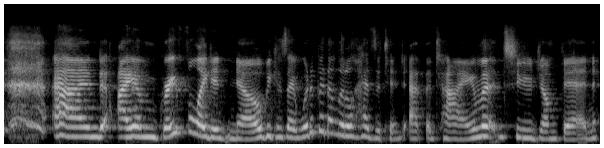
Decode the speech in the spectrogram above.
and I am grateful I didn't know because I would have been a little hesitant at the time to jump in,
